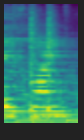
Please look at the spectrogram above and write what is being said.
satisfied.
